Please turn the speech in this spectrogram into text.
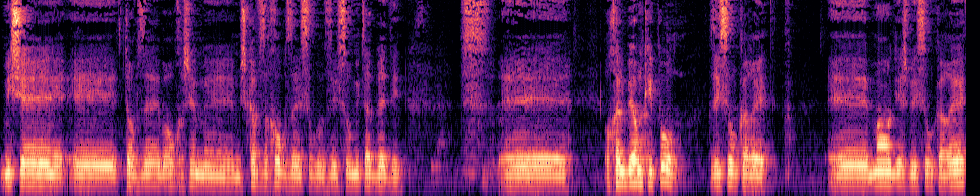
מי ש... אה, טוב, זה ברוך השם, אה, משכב זכור זה איסור, זה איסור מיתת בית דין. אה, אוכל ביום כיפור זה איסור כרת. מה עוד יש באיסור כרת?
